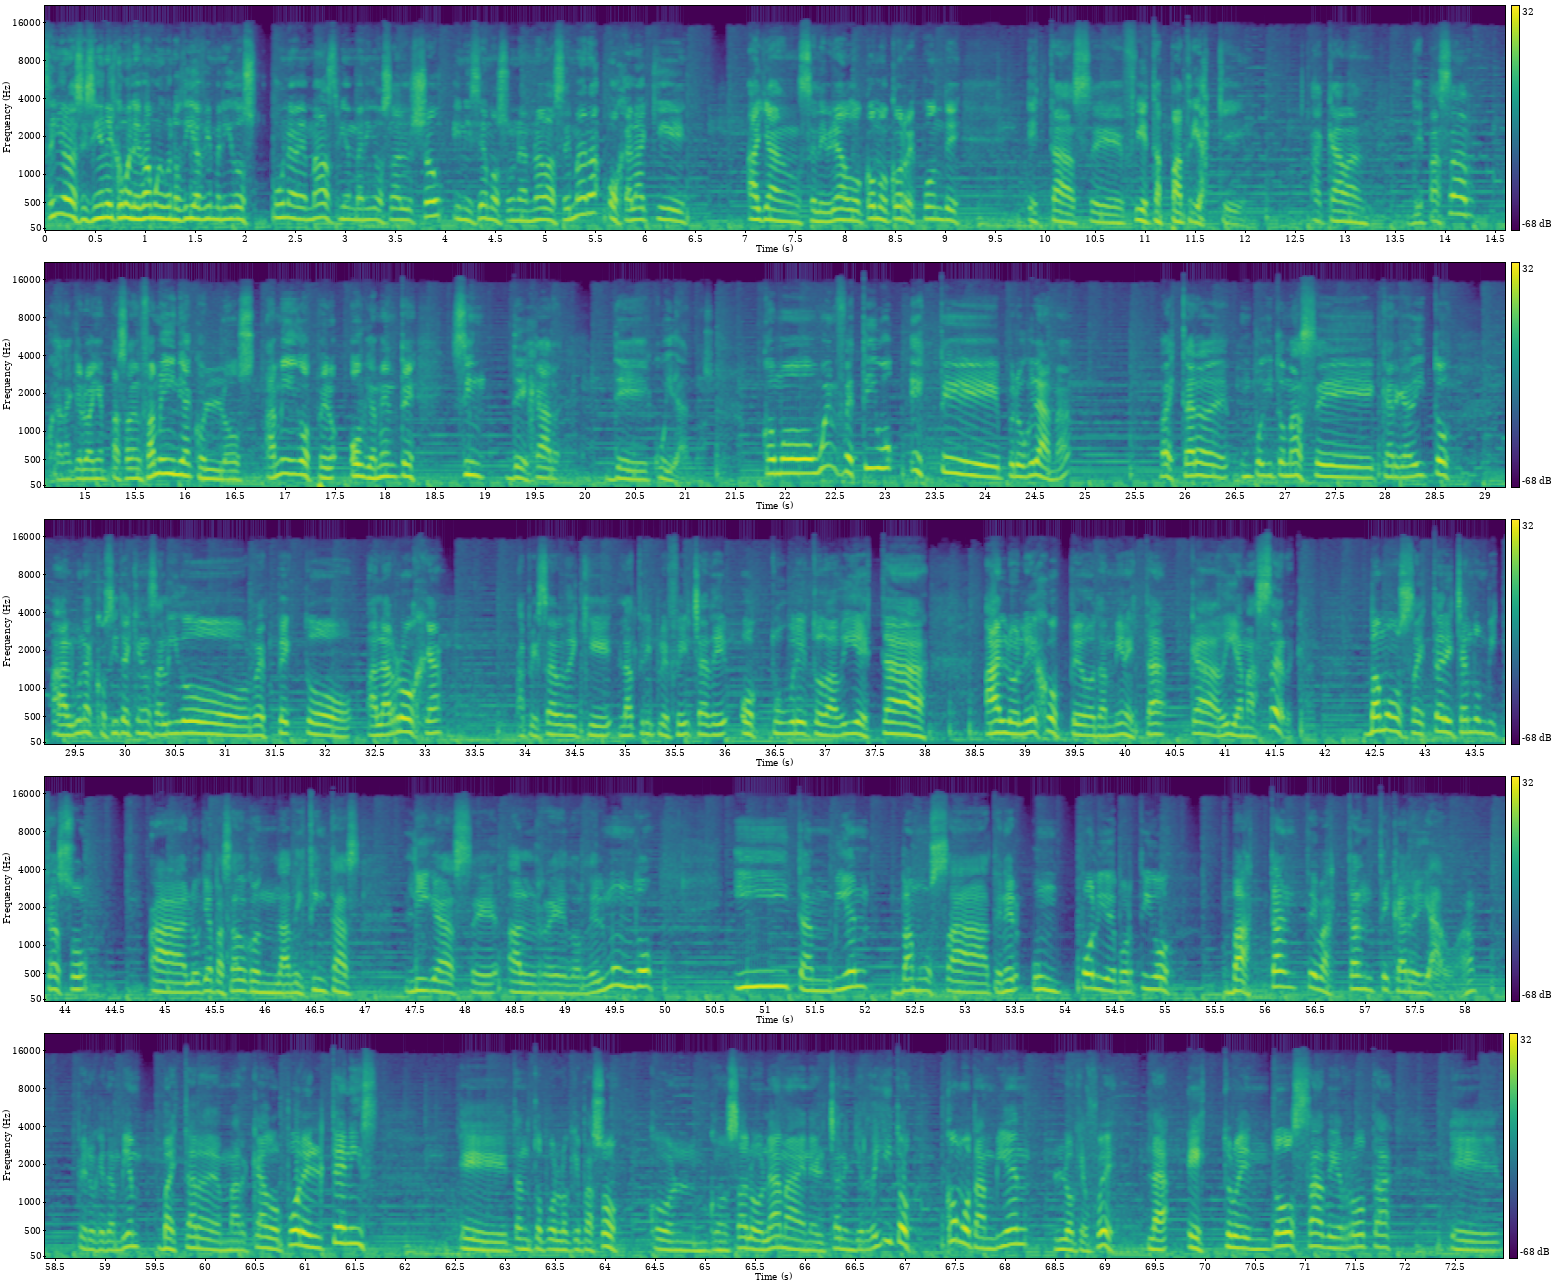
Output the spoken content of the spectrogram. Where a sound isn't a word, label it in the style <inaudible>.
Señoras y señores, ¿cómo les va? Muy buenos días, bienvenidos una vez más, bienvenidos al show. Iniciamos una nueva semana, ojalá que hayan celebrado como corresponde estas eh, fiestas patrias que acaban de pasar. Ojalá que lo hayan pasado en familia, con los amigos, pero obviamente sin dejar de cuidarnos. Como buen festivo, este programa va a estar eh, un poquito más eh, cargadito algunas cositas que han salido respecto a la roja, a pesar de que la triple fecha de octubre todavía está a lo lejos, pero también está cada día más cerca. Vamos a estar echando un vistazo a lo que ha pasado con las distintas ligas eh, alrededor del mundo y también vamos a tener un polideportivo bastante, bastante cargado, ¿ah? Pero que también va a estar eh, marcado por el tenis, eh, tanto por lo que pasó con Gonzalo Lama en el Challenger de Quito, como también lo que fue la estruendosa derrota eh,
